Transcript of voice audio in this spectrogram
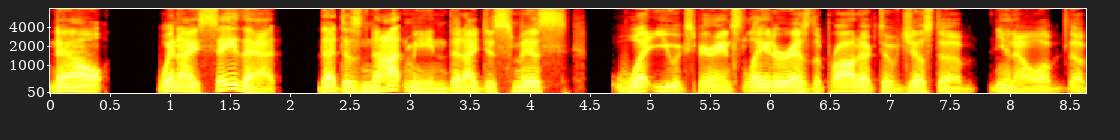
Now, when I say that, that does not mean that I dismiss what you experienced later as the product of just a you know a, a,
